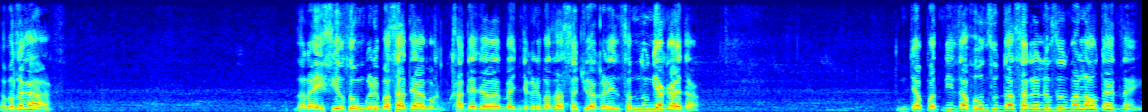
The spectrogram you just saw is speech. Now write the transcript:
समजलं का? जरा ए सी एस होमकडे बसा त्या खात्याच्या बेंचकडे बसा सचिवाकडे समजून घ्या कायदा. तुमच्या पत्नीचा फोन सुद्धा सर्वेलन्स तुम्हाला लावता येत नाही.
